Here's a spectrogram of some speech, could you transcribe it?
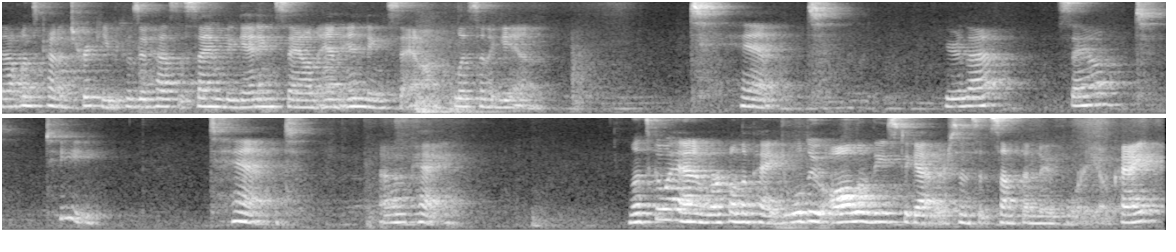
That one's kind of tricky because it has the same beginning sound and ending sound. Listen again. Tent. Hear that sound? T. Tent. Okay. Let's go ahead and work on the page. We'll do all of these together since it's something new for you, okay?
